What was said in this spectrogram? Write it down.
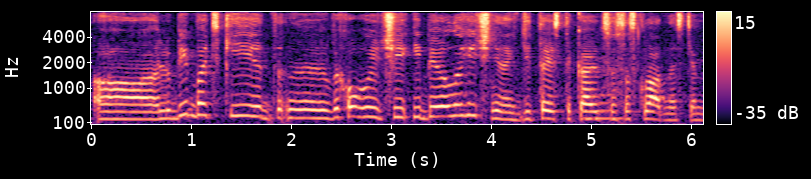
А, любі батьки, д- е, виховуючи і біологічних дітей, стикаються зі складностями.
